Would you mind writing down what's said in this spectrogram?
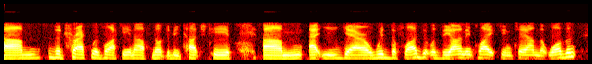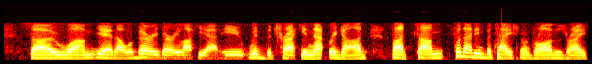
Um, the track was lucky enough not to be touched here um, at Eugowra with the floods. It was the only place in town that wasn't. So um, yeah, they were very very lucky out here with the track in that regard. But um, for that invitational drivers race,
